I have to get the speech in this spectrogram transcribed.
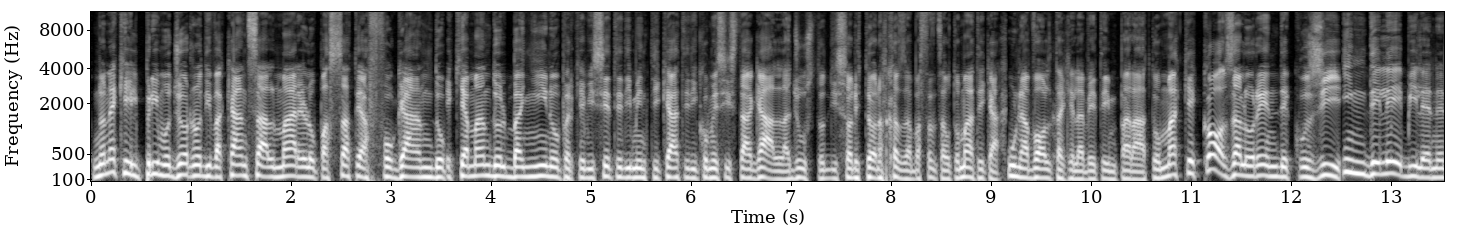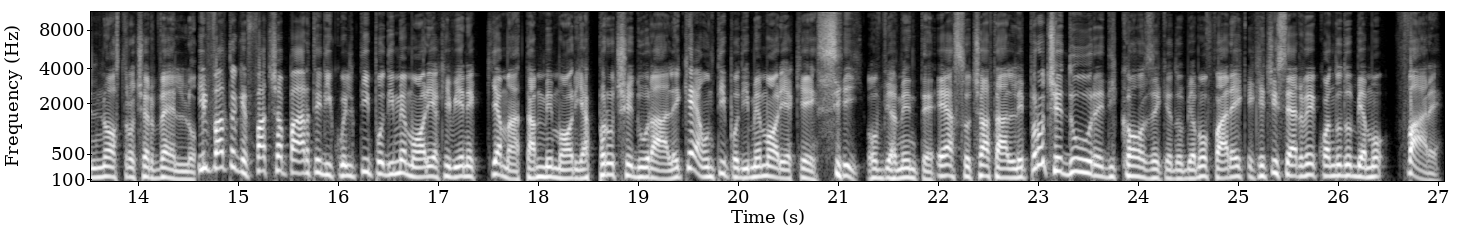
non è che il primo giorno di vacanza al mare lo passate affogando e chiamando il bagnino perché vi siete dimenticati di come si sta a galla, giusto? Di solito è una cosa abbastanza automatica una volta che l'avete imparato, ma che cosa lo rende così indelebile nel nostro cervello? Il fatto che faccia parte di quel tipo di memoria che viene chiamata memoria procedurale, che è un tipo di memoria che sì, ovviamente è associata alle procedure di cose che dobbiamo fare e che ci serve quando dobbiamo fare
